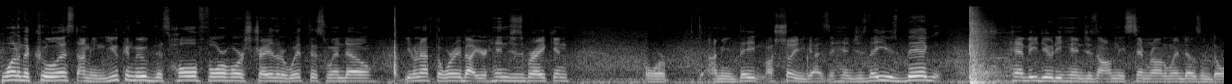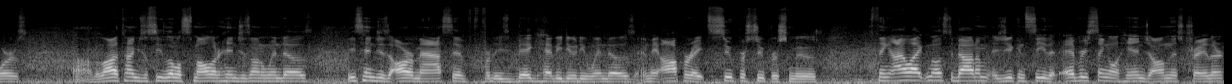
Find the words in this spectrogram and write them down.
One of the coolest, I mean, you can move this whole four horse trailer with this window. You don't have to worry about your hinges breaking or, I mean, they, I'll show you guys the hinges. They use big, heavy duty hinges on these Cimarron windows and doors. Um, a lot of times you'll see little smaller hinges on windows. These hinges are massive for these big heavy duty windows and they operate super, super smooth. The thing I like most about them is you can see that every single hinge on this trailer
